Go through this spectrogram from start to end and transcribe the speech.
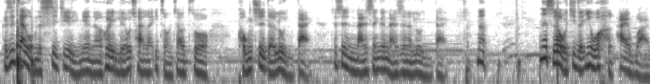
可是，在我们的世界里面呢，会流传了一种叫做同志的录影带，就是男生跟男生的录影带。那那时候我记得，因为我很爱玩。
